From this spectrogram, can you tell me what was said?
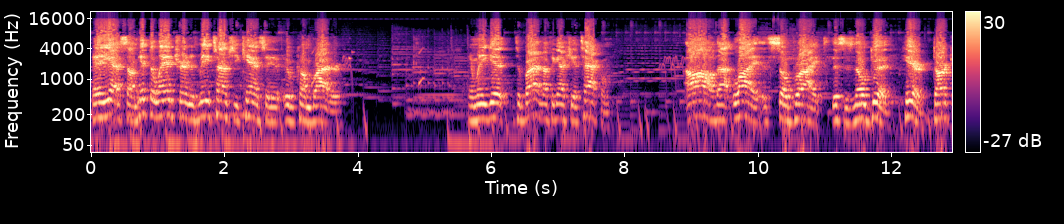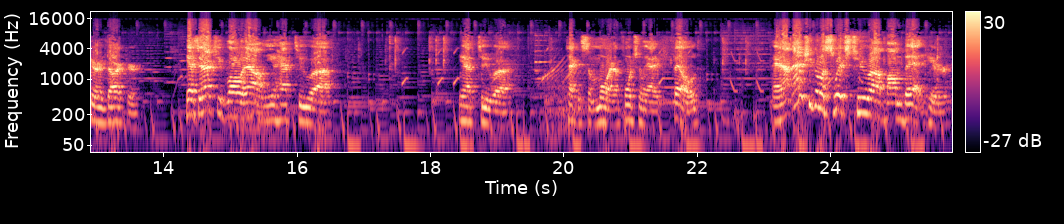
And yes, um, hit the lantern as many times as you can so it will become brighter. And when you get to bright enough, you can actually attack them. Oh, that light is so bright. This is no good. Here, darker and darker. Yes, you actually blow it out, and you have to, uh, you have to, uh, attack it some more. And unfortunately, I failed. And I'm actually going to switch to, uh, Bombette here.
